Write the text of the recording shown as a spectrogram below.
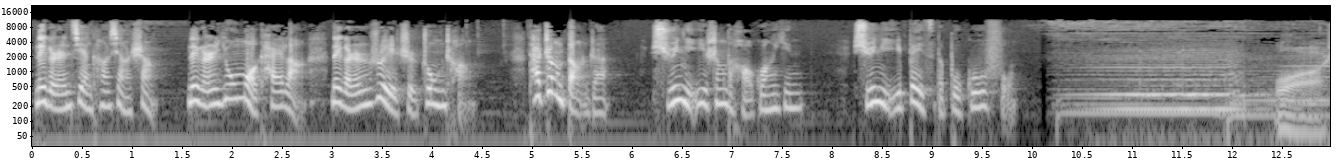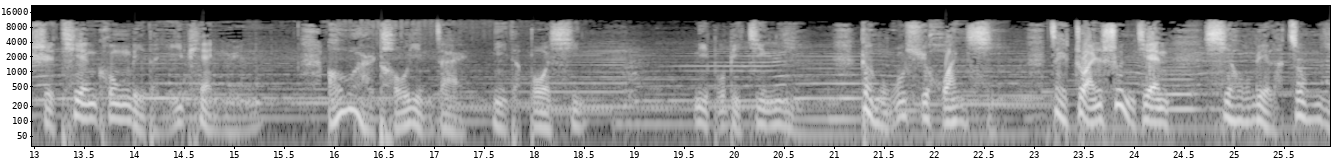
那个人健康向上，那个人幽默开朗，那个人睿智忠诚，他正等着许你一生的好光阴。许你一辈子的不辜负。我是天空里的一片云，偶尔投影在你的波心。你不必惊异，更无需欢喜，在转瞬间消灭了踪影。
